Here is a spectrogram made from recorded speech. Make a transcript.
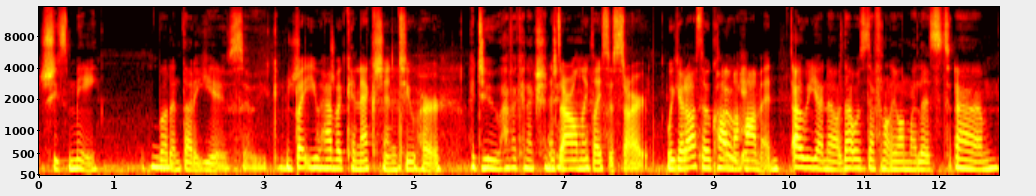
She's me, but in 30 years, so you can. just- But you have a connection to her. I do have a connection It's to. our only place to start. We could also call Oh, yeah. Oh, yeah, no, that was definitely on my list. Um,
